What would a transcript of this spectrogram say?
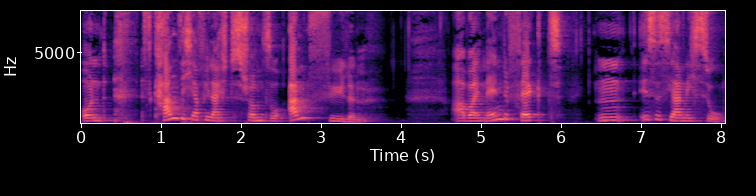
Und es kann sich ja vielleicht schon so anfühlen, aber im Endeffekt hm, ist es ja nicht so.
